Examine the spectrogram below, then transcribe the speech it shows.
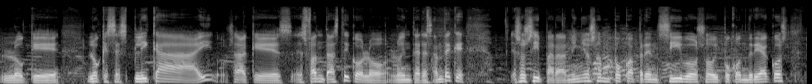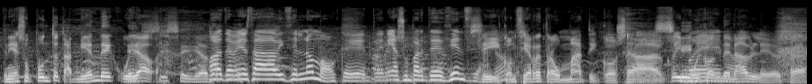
lo que, lo que se explica ahí. O sea, que es, es fantástico lo, lo interesante que, eso sí, para niños un poco aprensivos o hipocondríacos, tenía su punto también de cuidado. Sí, señor. Bueno, también estaba David el Nomo, que tenía su parte de ciencia. Sí, ¿no? con cierre traumático, o sea, Sí. y muy Bueno. condenable. O sea.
